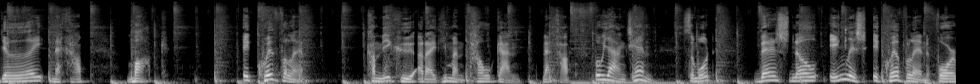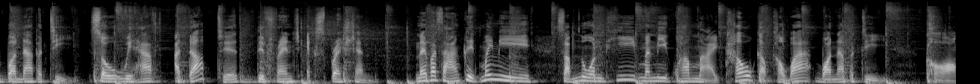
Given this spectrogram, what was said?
เย้ยนะครับ mock equivalent คำนี้คืออะไรที่มันเท่ากันนะครับ ตัวอย่างเช่น สมมติ there's no English equivalent for bon appetit so we have adopted the French expression ในภาษาอังกฤษไม่มีสำนวนที่มันมีความหมายเท่ากับคำว่า bon appetit ของ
